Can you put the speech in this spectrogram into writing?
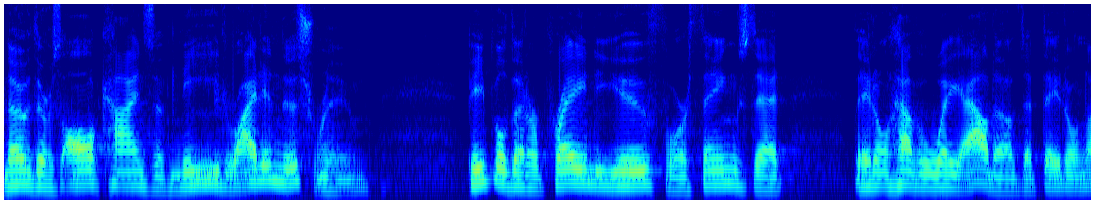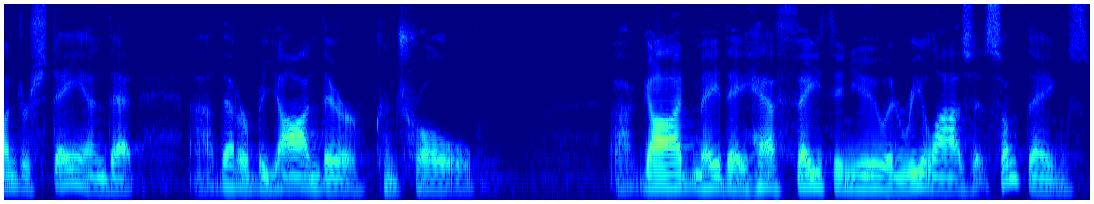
know there's all kinds of need right in this room. People that are praying to you for things that they don't have a way out of, that they don't understand, that, uh, that are beyond their control. Uh, God, may they have faith in you and realize that some things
